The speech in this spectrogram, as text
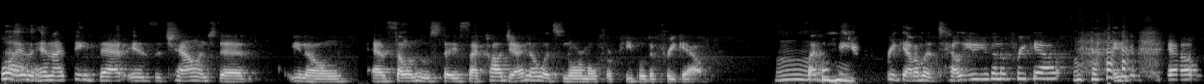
Well, um, and, and I think that is a challenge that you know, as someone who studies psychology, I know it's normal for people to freak out. Mm. It's like, okay, you're gonna freak out. I'm going to tell you you're going to freak out, and you're going to freak out,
